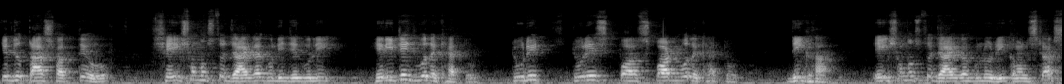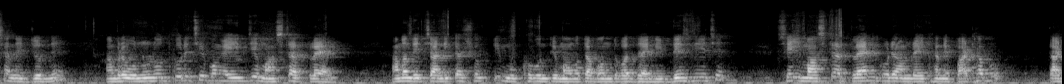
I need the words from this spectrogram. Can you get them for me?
কিন্তু তা সত্ত্বেও সেই সমস্ত জায়গাগুলি যেগুলি হেরিটেজ বলে খ্যাত ট্যুরিস্ট ট্যুরিস্ট স্পট বলে খ্যাত, দীঘা এই সমস্ত জায়গাগুলো রিকনস্ট্রাকশনের জন্যে আমরা অনুরোধ করেছি এবং এই যে মাস্টার প্ল্যান আমাদের চালিকা শক্তি মুখ্যমন্ত্রী মমতা বন্দ্যোপাধ্যায় নির্দেশ দিয়েছেন, সেই মাস্টার প্ল্যান করে আমরা এখানে পাঠাবো, তার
